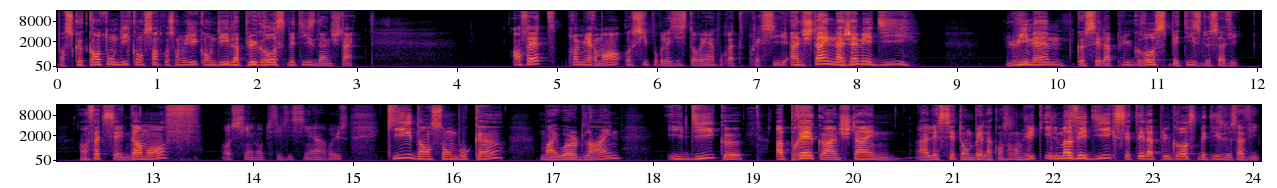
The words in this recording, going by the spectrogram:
Parce que quand on dit constante cosmologique, on dit la plus grosse bêtise d'Einstein. En fait, premièrement, aussi pour les historiens, pour être précis, Einstein n'a jamais dit lui-même que c'est la plus grosse bêtise de sa vie. En fait, c'est Gamow, aussi un autre physicien russe, qui, dans son bouquin My World Line, il dit que après que Einstein a laissé tomber la constante cosmologique, il m'avait dit que c'était la plus grosse bêtise de sa vie.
